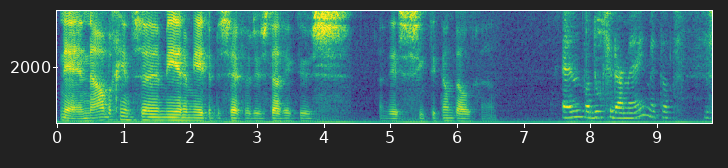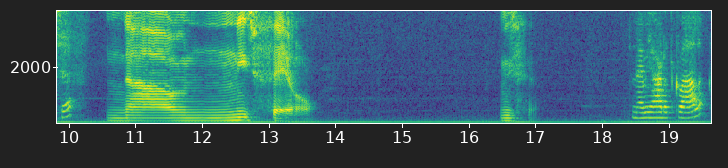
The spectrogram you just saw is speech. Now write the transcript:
Nee, en nou begint ze meer en meer te beseffen dus dat ik dus aan deze ziekte kan doodgaan. En wat doet ze daarmee met dat besef? Nou, niet veel. Niet veel. Neem je haar dat kwalijk?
